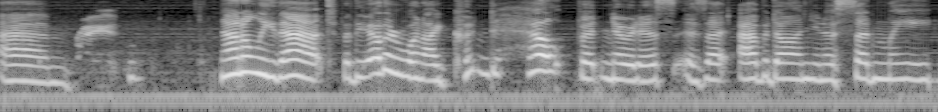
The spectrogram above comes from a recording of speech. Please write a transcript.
Um, right. Not only that, but the other one I couldn't help but notice is that Abaddon, you know, suddenly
